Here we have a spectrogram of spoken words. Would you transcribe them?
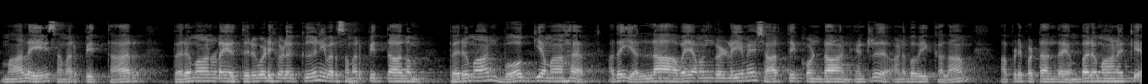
மாலையை சமர்ப்பித்தார். பெருமானுடைய திருவடிகளுக்குன்னு இவர் சமர்ப்பித்தாலும் பெருமான் போக்கியமாக அதை எல்லா அவயவங்களையுமே சார்த்தி கொண்டான் என்று அனுபவிக்கலாம். அப்படிப்பட்ட அந்த எம்பெருமானுக்கே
